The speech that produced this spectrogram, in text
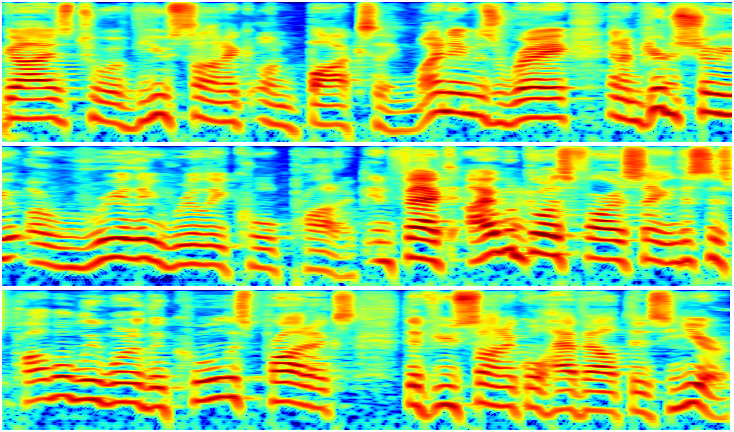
guys to a ViewSonic unboxing. My name is Ray and I'm here to show you a really, really cool product. In fact, I would go as far as saying this is probably one of the coolest products that ViewSonic will have out this year.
